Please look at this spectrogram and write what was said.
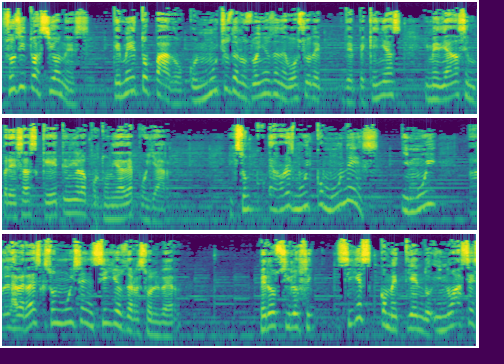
son situaciones que me he topado con muchos de los dueños de negocio de, de pequeñas y medianas empresas que he tenido la oportunidad de apoyar y son errores muy comunes y muy, la verdad es que son muy sencillos de resolver, pero si los sigues cometiendo y no haces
